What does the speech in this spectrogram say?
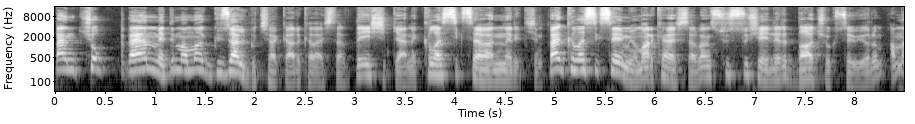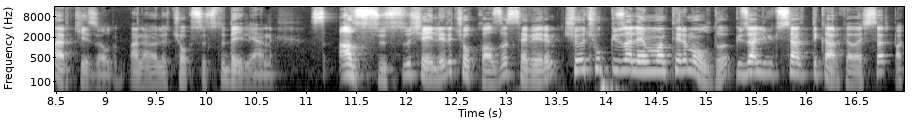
ben çok beğenmedim ama güzel bıçak arkadaşlar. Değişik yani klasik sevenler için. Ben klasik sevmiyorum arkadaşlar. Ben süslü şeyleri daha çok seviyorum. Ama herkes olun. Hani öyle çok süslü değil yani az süslü şeyleri çok fazla severim. Şöyle çok güzel envanterim oldu. Güzel yükselttik arkadaşlar. Bak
